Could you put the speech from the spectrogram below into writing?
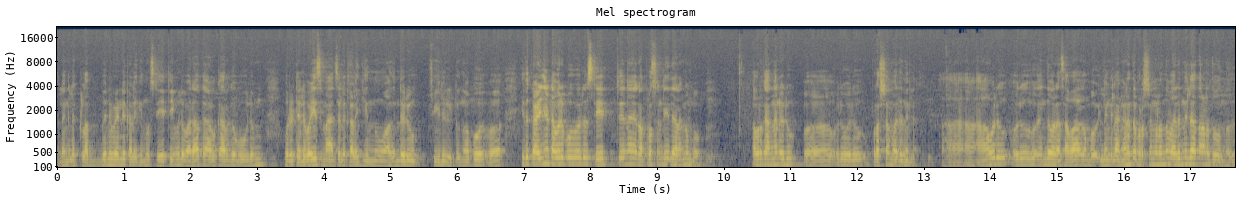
അല്ലെങ്കിൽ ക്ലബിന് വേണ്ടി കളിക്കുന്നു സ്റ്റേറ്റ് ടീമിൽ വരാത്ത ആൾക്കാർക്ക് പോലും ഒരു ടെലിവൈസ് മാച്ചിൽ കളിക്കുന്നു അതിന്റെ ഒരു ഫീൽ കിട്ടുന്നു. അപ്പോൾ ഇത് കഴിഞ്ഞിട്ട് അവർ പോയി ഒരു സ്റ്റേറ്റിനെ റെപ്രസെന്റ് ചെയ്ത് ഇറങ്ങുമ്പോൾ അവർക്ക് അങ്ങനെ ഒരു ഒരു ഒരു പ്രശ്നം വരുന്നില്ല. ആ, ആ ഒരു ഒരു എന്താ പറയുക സഭാകമ്പോ ഇല്ലെങ്കിൽ അങ്ങനത്തെ പ്രശ്നങ്ങളൊന്നും വരുന്നില്ല എന്നാണ് തോന്നുന്നത്.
